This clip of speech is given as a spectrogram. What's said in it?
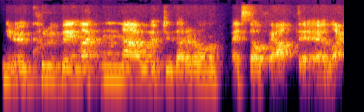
you know, could have been like, no, mm, I won't do that. I don't want to put myself out there. Like,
